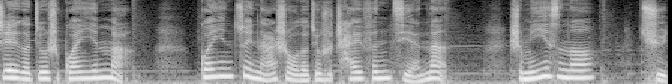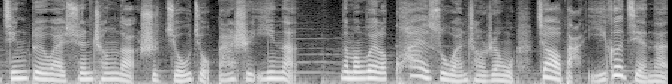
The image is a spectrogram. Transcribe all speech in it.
这个就是观音嘛，观音最拿手的就是拆分劫难，什么意思呢？取经对外宣称的是九九八十一难，那么为了快速完成任务，就要把一个劫难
